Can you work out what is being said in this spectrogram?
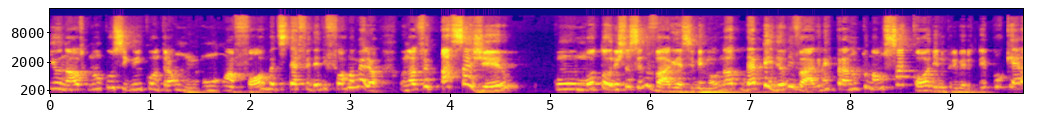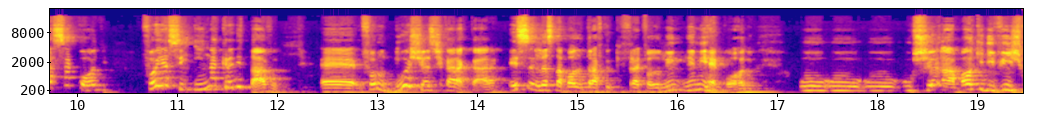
e o Náutico não conseguiu encontrar um, um, uma forma de se defender de forma melhor. O Náutico foi passageiro com o motorista sendo Wagner, assim, meu irmão. O Náutico dependeu de Wagner para não tomar um sacode no primeiro tempo, porque era sacode. Foi assim, inacreditável. É, foram duas chances cara a cara. Esse lance da bola de tráfego que o Fred falou, nem, nem me recordo. O, o, o, a bola que divide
